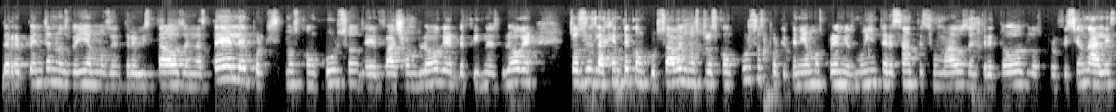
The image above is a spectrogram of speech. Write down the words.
de repente nos veíamos entrevistados en las tele porque hicimos concursos de fashion blogger, de fitness blogger. Entonces la gente concursaba en nuestros concursos porque teníamos premios muy interesantes sumados entre todos los profesionales.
